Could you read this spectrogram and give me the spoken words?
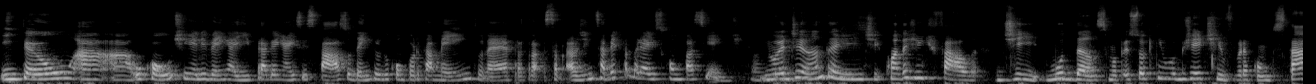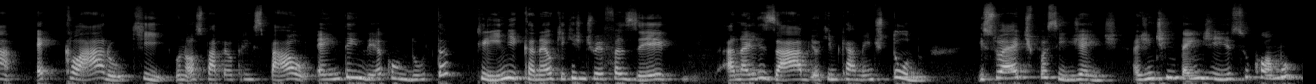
Então, a- a- o coaching, ele vem aí para ganhar esse espaço dentro do comportamento, né? Pra tra- a gente saber trabalhar isso com o paciente. Então, Não adianta a gente, quando a gente fala de mudança, uma pessoa que tem um objetivo para conquistar, é claro que o nosso papel principal é entender a conduta clínica, né? O que, que a gente vai fazer, analisar bioquimicamente tudo. Isso é tipo assim, gente, a gente entende isso como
